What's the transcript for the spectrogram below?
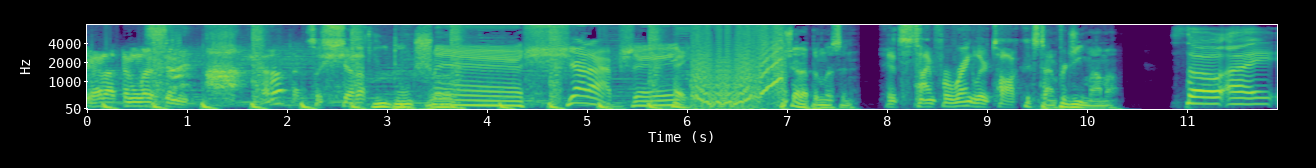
Shut up and listen. Shut up. So shut up. You don't shut up. Shut up, Shane. Hey, shut up and listen. It's time for Wrangler talk. It's time for Jeep Mama. So I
